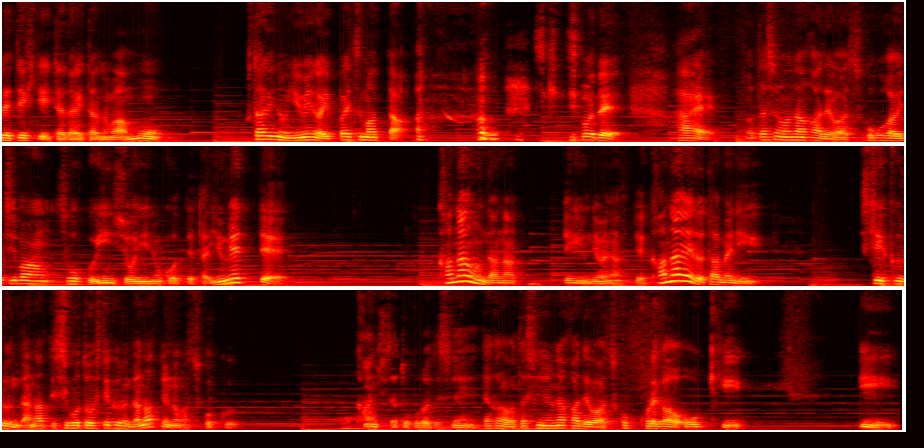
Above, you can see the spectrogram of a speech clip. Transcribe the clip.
連れてきていただいたのはもう、二人の夢がいっぱい詰まった 式場で、はい。私の中では、ここが一番すごく印象に残ってた。夢って、叶うんだなっていうんではなくて、叶えるためにしてくるんだなって、仕事をしてくるんだなっていうのがすごく感じたところですね。だから私の中ではすごくこれが大きい、いい、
